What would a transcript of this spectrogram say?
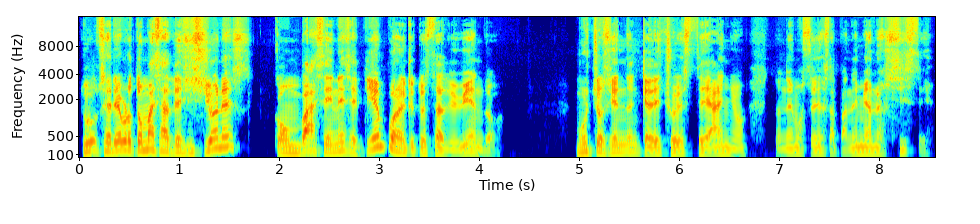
Tu cerebro toma esas decisiones con base en ese tiempo en el que tú estás viviendo. Muchos sienten que de hecho este año donde hemos tenido esta pandemia no existe.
